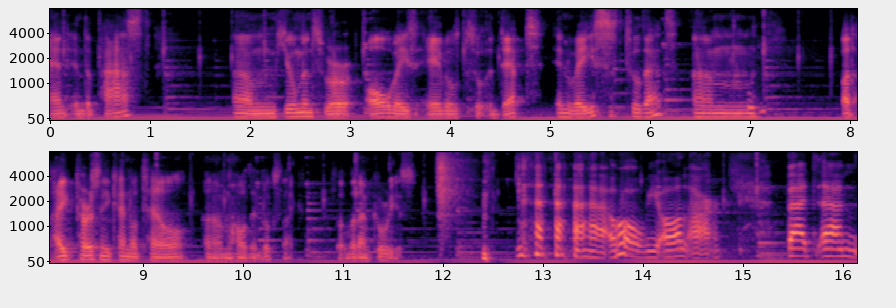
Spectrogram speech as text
and in the past um, humans were always able to adapt in ways to that. Um, mm-hmm. but I personally cannot tell um, how that looks like. So, but I'm curious. oh, we all are. But um,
